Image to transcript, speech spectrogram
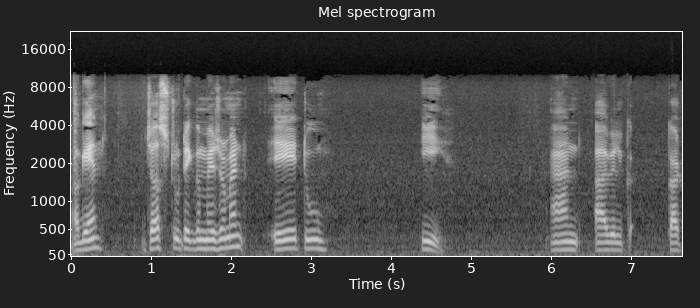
Again just to take the measurement A to E. And I will cut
